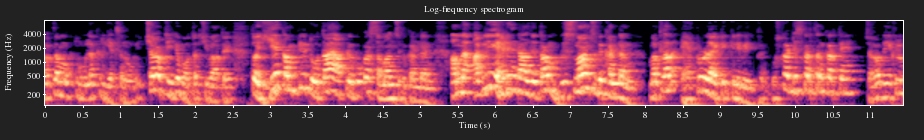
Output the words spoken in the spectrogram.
मतलब मुक्त मूलक रिएक्शन होगी. चलो, ठीक है, बहुत अच्छी बात है. तो ये कंप्लीट होता है आप लोगों का समांश विखंडन. अब मैं अगली हेडिंग डाल देता हूँ विस्मांश विखंडन मतलब हेट्रोलाइटिक क्लीवेज उसका डिस्कशन करते हैं। चलो देख लो।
